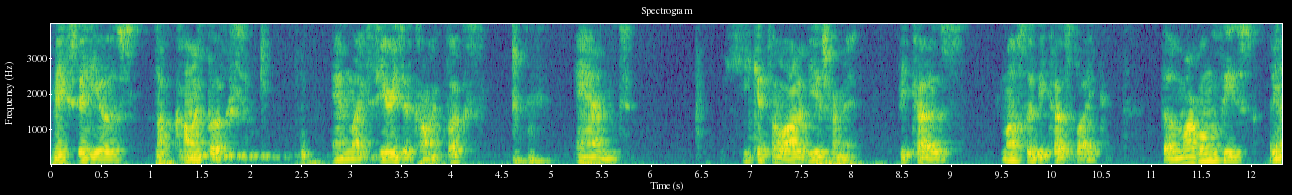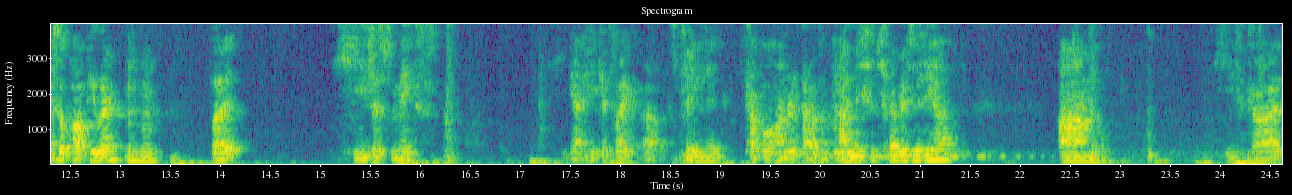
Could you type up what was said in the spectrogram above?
makes videos of comic books and like series of comic books and he gets a lot of views from it because mostly because like the Marvel movies being Yeah. so popular, Mm-hmm. but he just makes yeah, he gets like a It's pretty good. couple hundred thousand views. How many subscribers does he video. have? Um he's got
